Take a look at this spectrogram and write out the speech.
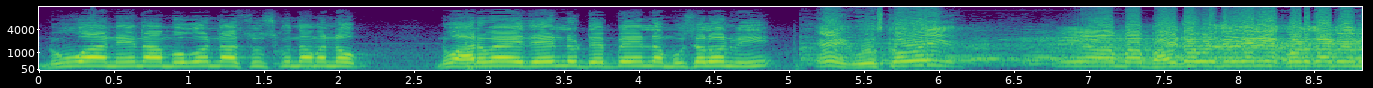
నువ్వా నేనా మొగన్నా చూసుకుందామన్నావు. నువ్వు అరవై ఐదేళ్ళు డెబ్బై ఏళ్ళ ముసలోనివి. ఏ ఊసుకోపోయి బయట కూడా తిరగని కొడుకా మేము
